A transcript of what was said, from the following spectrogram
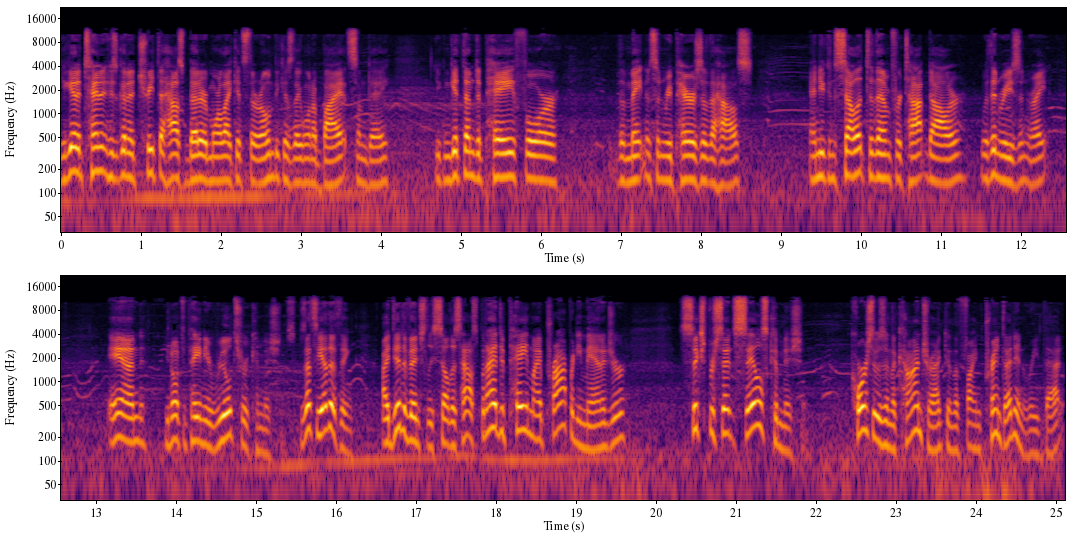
You get a tenant who's going to treat the house better, more like it's their own because they want to buy it someday. You can get them to pay for the maintenance and repairs of the house, and you can sell it to them for top dollar within reason, right? And you don't have to pay any realtor commissions. Because that's the other thing. I did eventually sell this house, but I had to pay my property manager 6% sales commission. Of course, it was in the contract in the fine print. I didn't read that.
